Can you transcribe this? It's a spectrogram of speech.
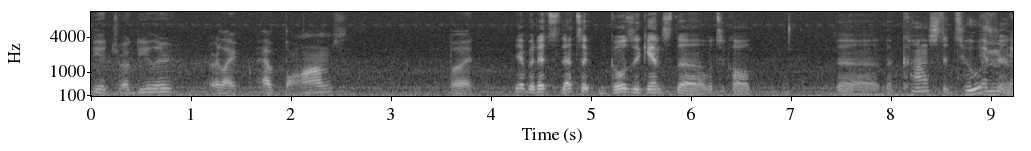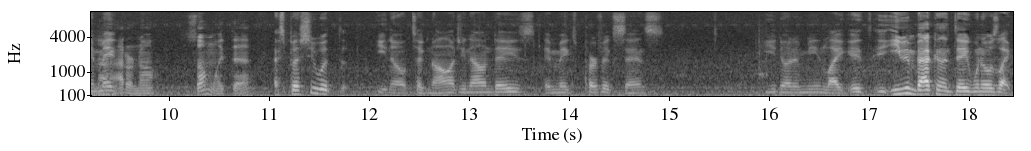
be a drug dealer or like have bombs. But Yeah, but that's that's a goes against the what's it called, the the Constitution. It- it make- I don't know, something like that. especially with you know technology nowadays, it makes perfect sense. You know what I mean? Like it even back in the day when it was like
